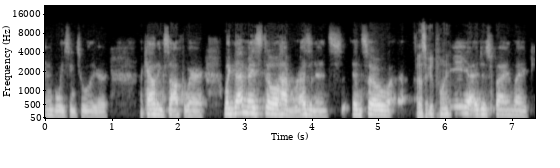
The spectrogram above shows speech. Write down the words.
invoicing tool, or your accounting software, like that may still have resonance. And so, That's a good point. me, I just find like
